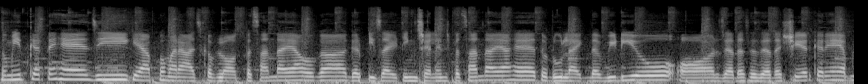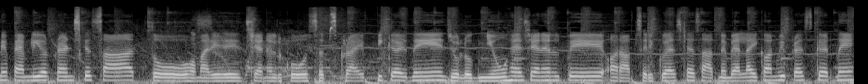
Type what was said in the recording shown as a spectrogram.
तो उम्मीद करते हैं जी कि आपको हमारा आज का ब्लॉग पसंद आया होगा। अगर पिज़्ज़ा ईटिंग चैलेंज पसंद आया है तो डू लाइक द वीडियो और ज़्यादा से ज़्यादा शेयर करें अपने फैमिली और फ्रेंड्स के साथ। तो हमारे चैनल को सब्सक्राइब भी कर दें, जो लोग न्यू हैं चैनल पे, और आपसे रिक्वेस्ट है, साथ में बेल आइकॉन भी प्रेस कर दें,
